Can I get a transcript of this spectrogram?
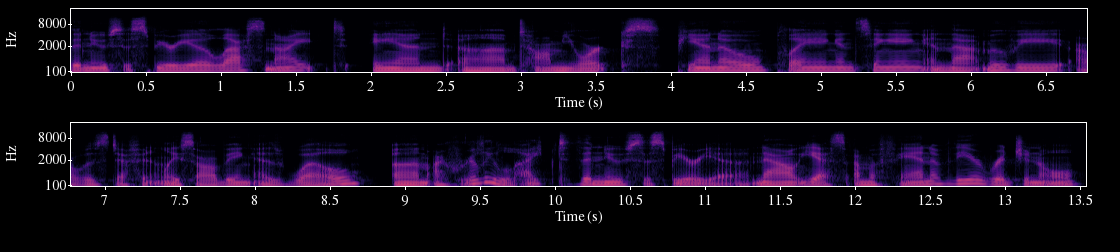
the new Suspiria last night and um, Thom Yorke's piano playing and singing in that movie. I was definitely sobbing as well. Um, I really liked the new Suspiria. Now, yes, I'm a fan of the original.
